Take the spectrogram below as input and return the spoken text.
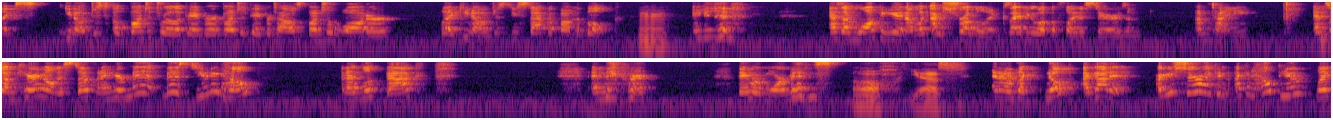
like you know, just a bunch of toilet paper, a bunch of paper towels, a bunch of water. Like, you know, just you stock up on the bulk. hmm And as I'm walking in, I'm like, I'm struggling because I had to go up a flight of stairs and I'm tiny. And so I'm carrying all this stuff and I hear, "Mi- Miss, do you need help? And I look back and they were they were Mormons. Oh, yes. And I was like, Nope, I got it. Are you sure I can I can help you? Like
